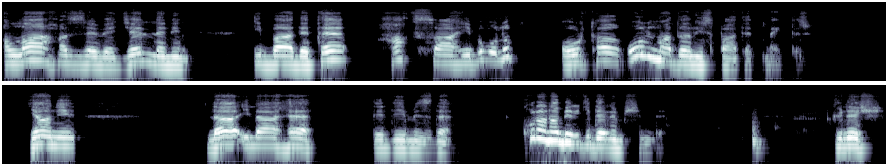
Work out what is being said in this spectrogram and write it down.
Allah Azze ve Celle'nin ibadete hak sahibi olup ortağı olmadığını ispat etmektir. Yani la ilahe dediğimizde Kur'an'a bir gidelim şimdi. Güneş,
